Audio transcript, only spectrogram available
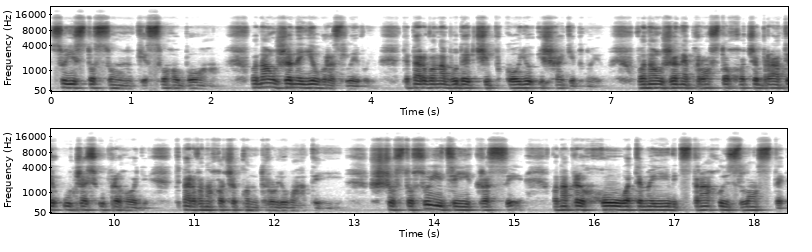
свої стосунки, свого Бога. Вона вже не є вразливою. Тепер вона буде чіпкою і шатібною. Вона вже не просто хоче брати участь у пригоді, тепер вона хоче контролювати її. Що стосується її краси, вона приховуватиме її від страху і злости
